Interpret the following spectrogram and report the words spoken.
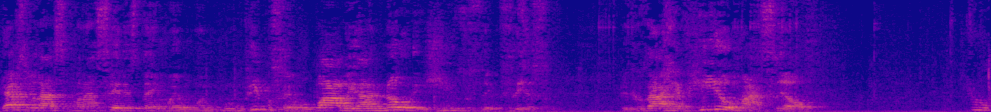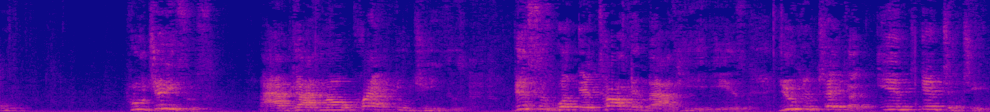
that's what I, when I say this thing, when, when, when people say, well, Bobby, I know that Jesus exists because I have healed myself through, through Jesus. I've gotten on crack through Jesus. This is what they're talking about here is, you can take an entity,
